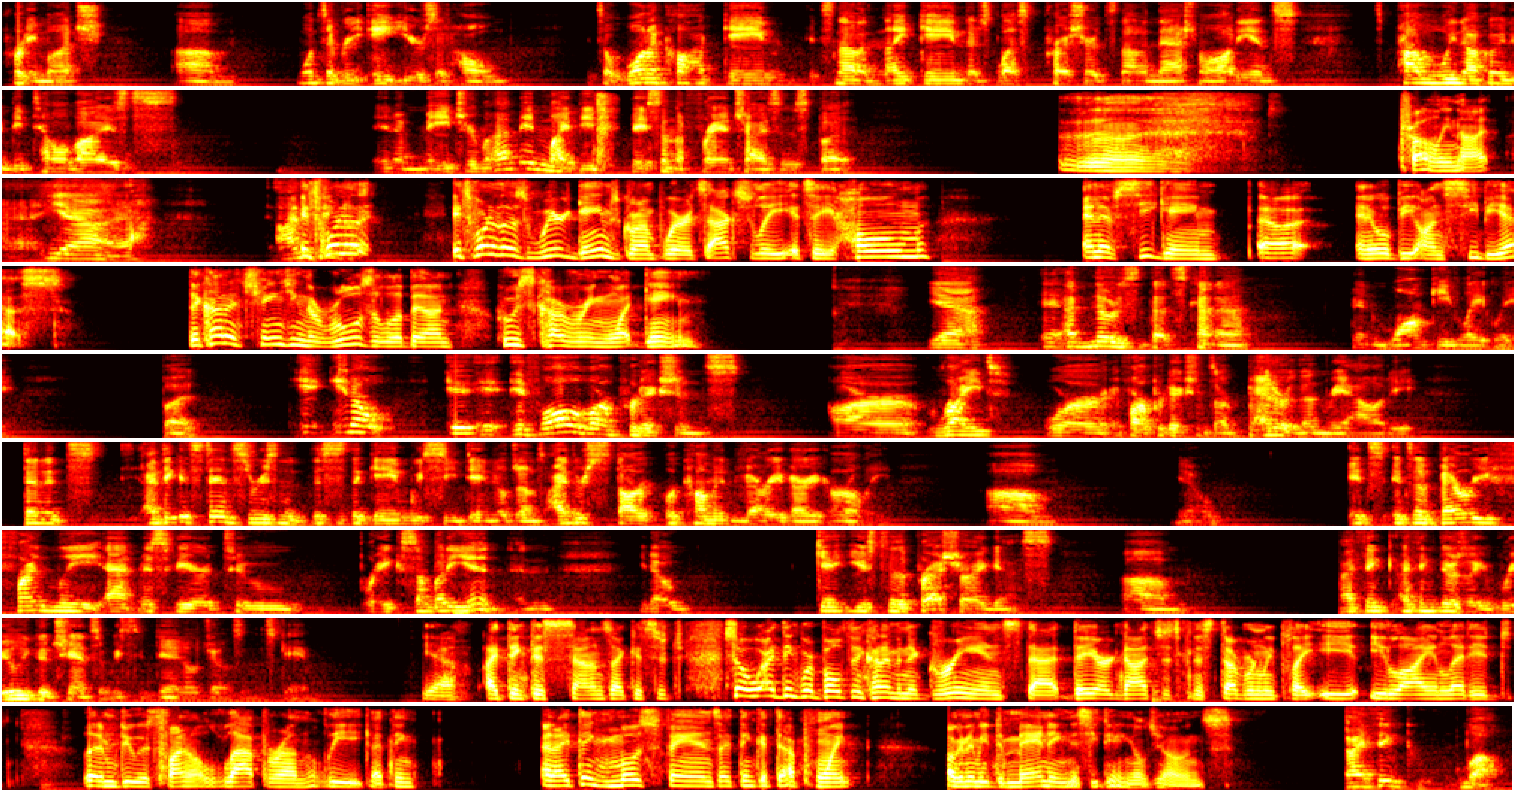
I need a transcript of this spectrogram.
pretty much. Um, once every eight years at home. It's a one o'clock game. It's not a night game. There's less pressure. It's not a national audience. It's probably not going to be televised in a major. I mean, it might be based on the franchises, but uh, probably not. Uh, yeah, I'm it's thinking, one of the, it's one of those weird games, Grump, where it's actually it's a home NFC game, uh, and it will be on CBS. They're kind of changing the rules a little bit on who's covering what game. Yeah, I've noticed that that's kind of been wonky lately. But you know, if all of our predictions are right, or if our predictions are better than reality, then it's I think it stands to reason that this is the game we see Daniel Jones either start or come in very, very early. Um, you know, it's it's a very friendly atmosphere to break somebody in and you know get used to the pressure. I guess. Um, I think I think there's a really good chance that we see Daniel Jones in this game. Yeah, I think this sounds like it's a, so. I think we're both in kind of an agreement that they are not just going to stubbornly play e, Eli and let it let him do his final lap around the league. I think, and I think most fans, I think at that point, are going to be demanding to see Daniel Jones. I think, well,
